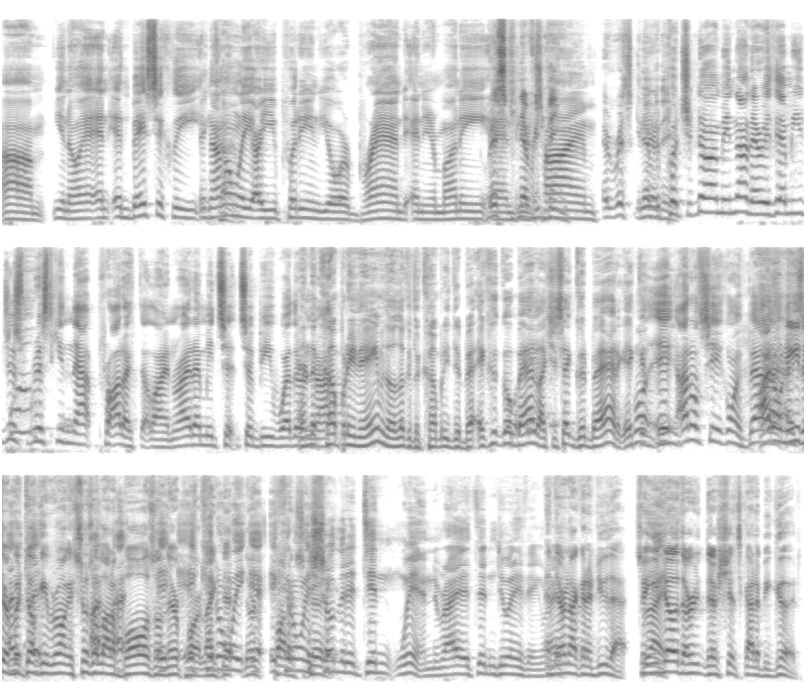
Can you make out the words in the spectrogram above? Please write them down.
Um, you know, and and basically, Big not time. only are you putting your brand and your money Risking and your everything. time, and risking you know, everything." put your no, I mean not everything. I mean you're just Well- risking that product line, right? I mean to to be whether and or the not. company name, though, look at the company did bad. It could go Well, bad, it- like you said, good bad. It well, could it, be- I don't see it going bad. I don't either, I- but don't I- get me wrong. It shows a lot of balls on it- their it part. could like that- only, their it, it could only good. show that it didn't win, right? It didn't do anything, right? and they're not going to do that. So Right. you know their their shit's got to be good.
